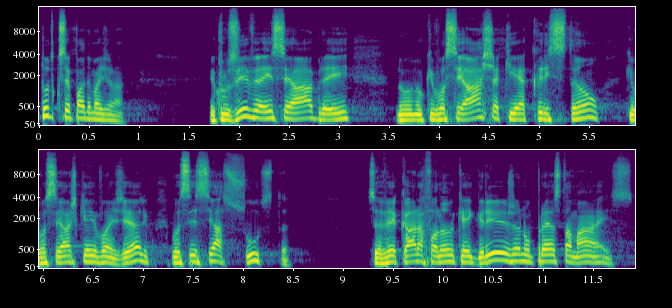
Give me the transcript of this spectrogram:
tudo que você pode imaginar. Inclusive aí você abre aí no, no, que você acha que é cristão, que você acha que é evangélico, você se assusta. Você vê cara falando que a igreja não presta mais,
